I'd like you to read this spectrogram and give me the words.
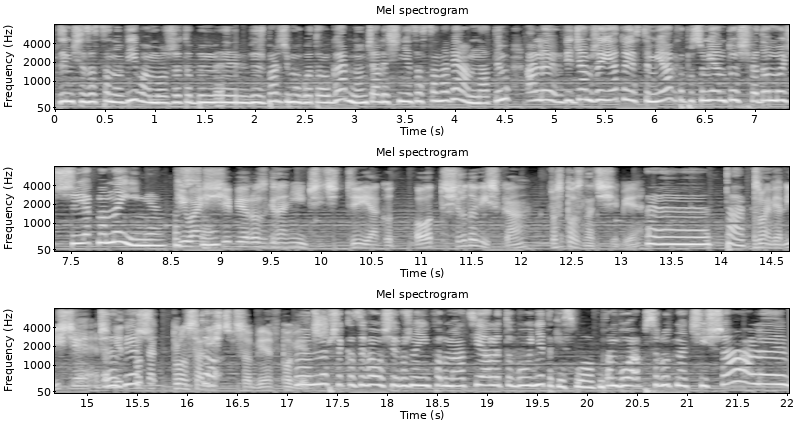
Gdybym się zastanowiła, może to bym, y, wiesz, bardziej mogła to ogarnąć, ale się nie zastanawiałam na tym, ale wiedziałam, że ja to jestem ja, po prostu miałam tą świadomość, jak mam na imię. Piłaś siebie rozgraniczyć, ty jako od środowiska, rozpoznać siebie. E, tak. Rozmawialiście, czy E, nie, wiesz, tak pląsaliście sobie w powietrzu? przekazywało się różne informacje, ale to były nie takie słowa. Tam była absolutna cisza, ale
